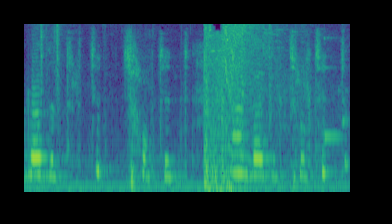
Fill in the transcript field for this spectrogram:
guys are tilted, tilted. My guys are tilted.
